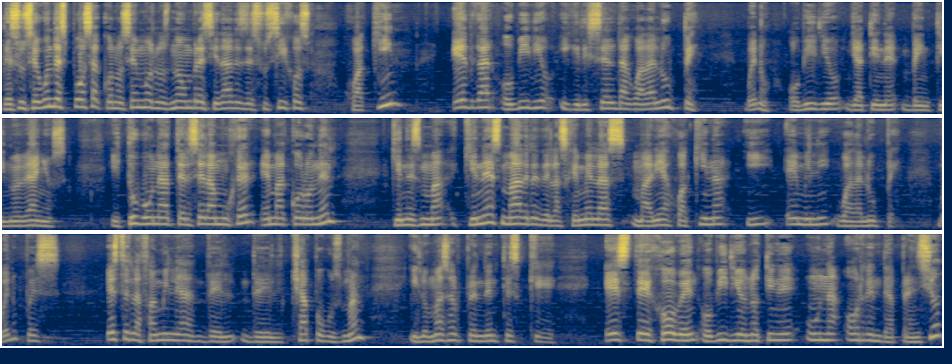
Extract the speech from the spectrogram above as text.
De su segunda esposa conocemos los nombres y edades de sus hijos Joaquín, Edgar, Ovidio y Griselda Guadalupe. Bueno, Ovidio ya tiene 29 años. Y tuvo una tercera mujer, Emma Coronel, quien es, quien es madre de las gemelas María Joaquina y Emily Guadalupe. Bueno, pues esta es la familia del, del Chapo Guzmán y lo más sorprendente es que este joven Ovidio no tiene una orden de aprehensión,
